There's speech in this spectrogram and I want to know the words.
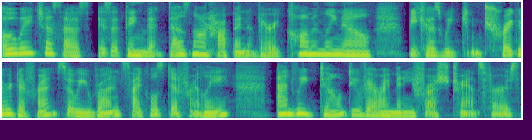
OHSS is a thing that does not happen very commonly now because we can trigger different. So we run cycles differently. And we don't do very many fresh transfers,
